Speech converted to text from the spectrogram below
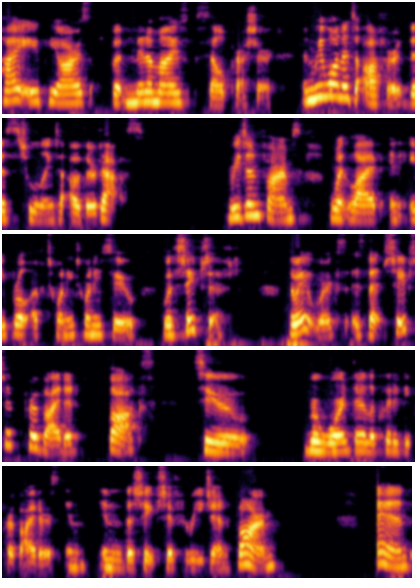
high APRs but minimize sell pressure, and we wanted to offer this tooling to other DAOs. Regen Farms went live in April of 2022 with Shapeshift. The way it works is that Shapeshift provided Fox to reward their liquidity providers in, in the Shapeshift regen farm. And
